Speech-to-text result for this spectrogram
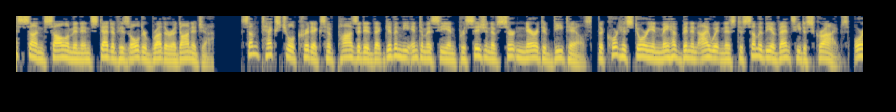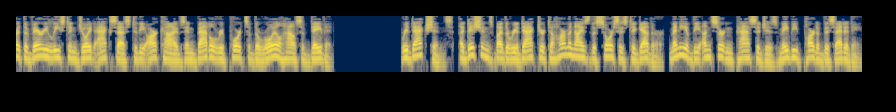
Son Solomon instead of his older brother Adonijah. Some textual critics have posited that given the intimacy and precision of certain narrative details, the court historian may have been an eyewitness to some of the events he describes, or at the very least enjoyed access to the archives and battle reports of the royal house of David. Redactions, additions by the redactor to harmonize the sources together, many of the uncertain passages may be part of this editing.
